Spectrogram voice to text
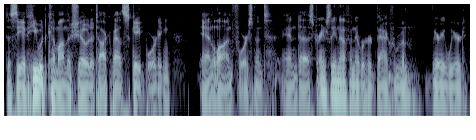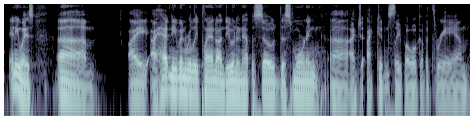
to see if he would come on the show to talk about skateboarding and law enforcement. And uh, strangely enough, I never heard back from him. Very weird. Anyways, um, I I hadn't even really planned on doing an episode this morning. Uh, I, I couldn't sleep. I woke up at 3 a.m.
